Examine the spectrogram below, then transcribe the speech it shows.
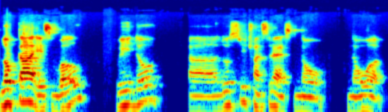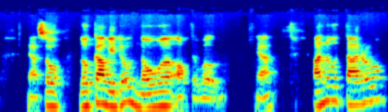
loka is world, widow, uh, loosely translated as know, knower. Yeah, so loka widow, knower of the world. Yeah, anuttaro,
